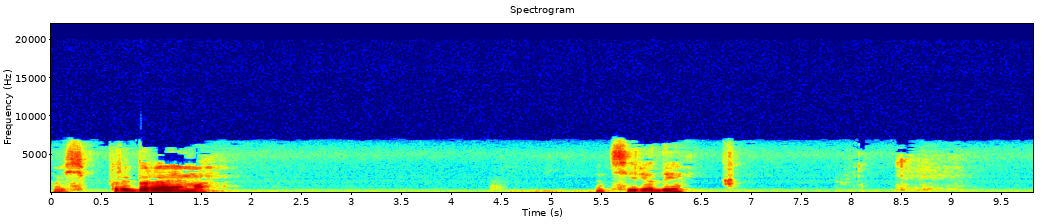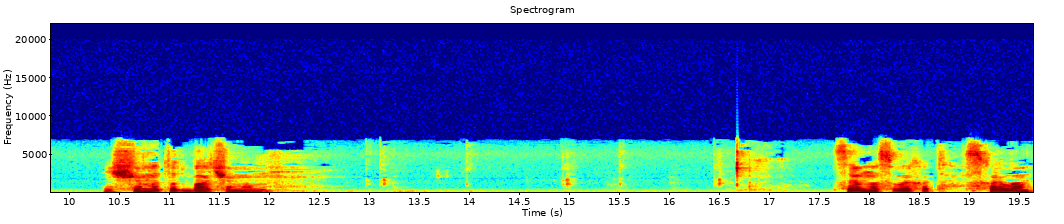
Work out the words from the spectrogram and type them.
Ось прибираємо ці ряди. І що ми тут бачимо? Це в нас виход з хайла.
